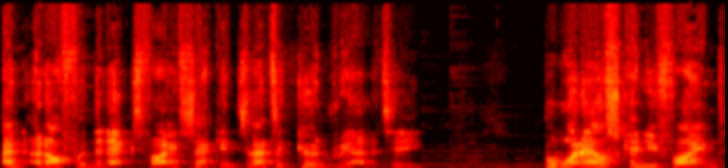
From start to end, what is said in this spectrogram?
and, and often the next five seconds. So that's a good reality. But what else can you find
